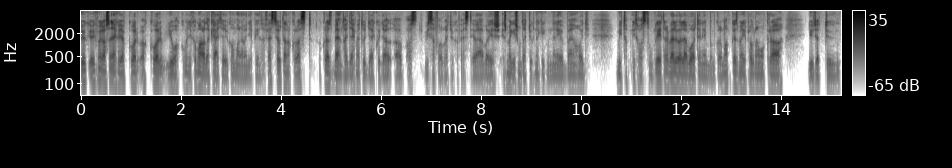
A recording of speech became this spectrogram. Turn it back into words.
ők, ők meg azt mondják, hogy akkor, akkor jó, akkor mondjuk a marad a kártyájukon van mennyi pénz a fesztivál után, akkor azt, akkor azt bent hagyják, mert tudják, hogy a, a, azt visszaforgatjuk a fesztiválba, és, és meg is mutatjuk nekik minden évben, hogy mit, mit hoztunk létre belőle. Volt egy évben, amikor a napközbeni programokra gyűjtöttünk,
